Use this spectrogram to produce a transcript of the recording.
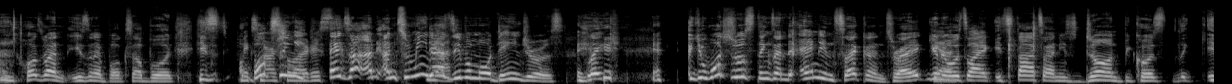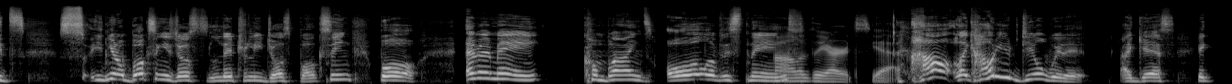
husband isn't a boxer but he's Mixed boxing artist. exactly and, and to me that's Yeah. even more dangerous like you watch those things and they end in seconds, right? You know, it's like it starts and it's done because like it's you know boxing is just literally just boxing, but MMA combines all of these things. all of the arts yeah how like how do you deal with it? I guess. Like,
